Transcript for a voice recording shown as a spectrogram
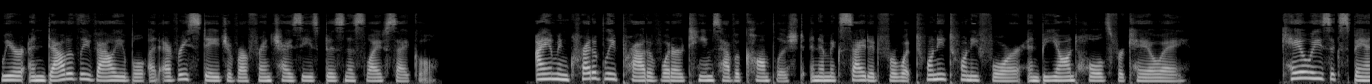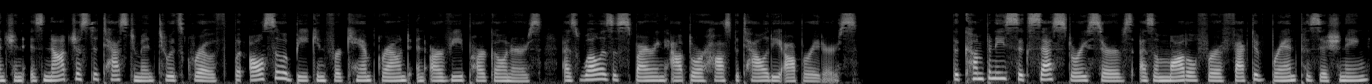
we are undoubtedly valuable at every stage of our franchisee's business lifecycle. I am incredibly proud of what our teams have accomplished and am excited for what 2024 and beyond holds for KOA. KOA's expansion is not just a testament to its growth but also a beacon for campground and RV park owners, as well as aspiring outdoor hospitality operators. The company's success story serves as a model for effective brand positioning,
